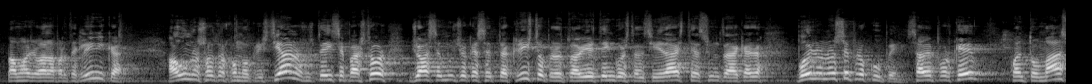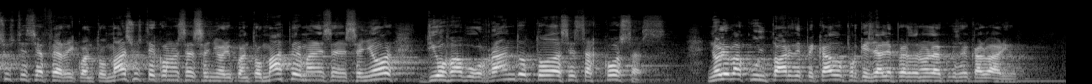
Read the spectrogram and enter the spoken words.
vamos a llevar la parte clínica, Aún nosotros como cristianos, usted dice, pastor, yo hace mucho que acepto a Cristo, pero todavía tengo esta ansiedad, este asunto de acá. Bueno, no se preocupe. ¿Sabe por qué? Cuanto más usted se aferra y cuanto más usted conoce al Señor y cuanto más permanece en el Señor, Dios va borrando todas esas cosas. No le va a culpar de pecado porque ya le perdonó la cruz del Calvario.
